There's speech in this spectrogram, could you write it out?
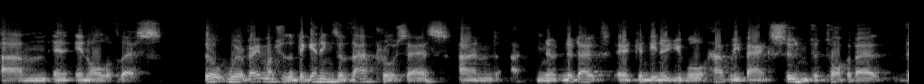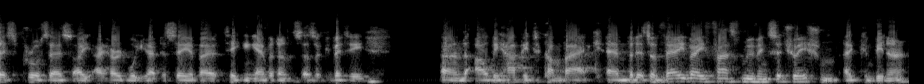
um, in, in, all of this. So we're very much at the beginnings of that process, and uh, you know, no doubt, uh, convener, you will have me back soon to talk about this process. I, I heard what you had to say about taking evidence as a committee, and I'll be happy to come back. Um, but it's a very, very fast-moving situation, uh, convener.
